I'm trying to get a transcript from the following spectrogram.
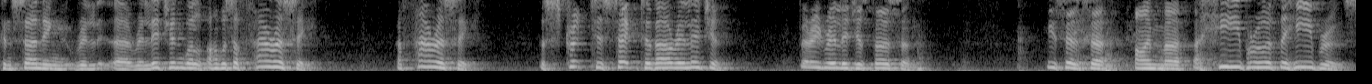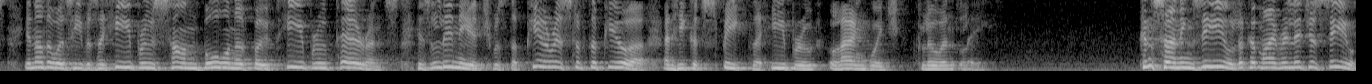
concerning re- uh, religion, well, I was a Pharisee, a Pharisee, the strictest sect of our religion, very religious person. He says, uh, I'm a, a, Hebrew of the Hebrews. In other words, he was a Hebrew son born of both Hebrew parents. His lineage was the purest of the pure, and he could speak the Hebrew language fluently. Concerning zeal, look at my religious zeal.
